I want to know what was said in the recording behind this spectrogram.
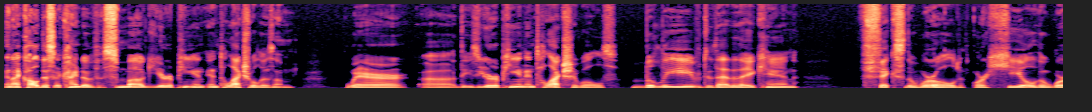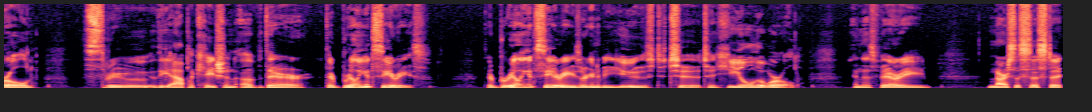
And I called this a kind of smug European intellectualism, where uh, these European intellectuals believed that they can fix the world or heal the world through the application of their their brilliant theories. Their brilliant theories are going to be used to to heal the world in this very narcissistic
